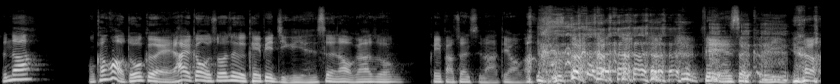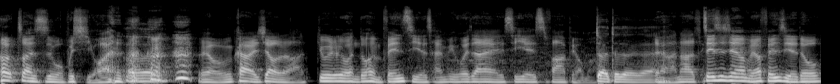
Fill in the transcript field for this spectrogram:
真的啊。我看过好多个诶，他也跟我说这个可以变几个颜色，然后我跟他说可以把钻石拿掉吗？变颜色可以，钻石我不喜欢。没有，我们开玩笑的啦，就是有很多很 fancy 的产品会在 CES 发表嘛。对对对对。对啊，那这次现在比较 fancy 的都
